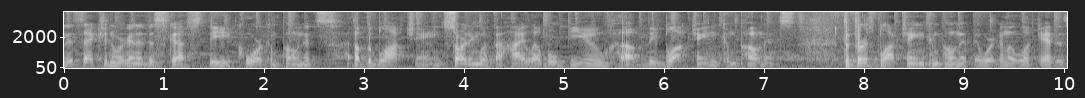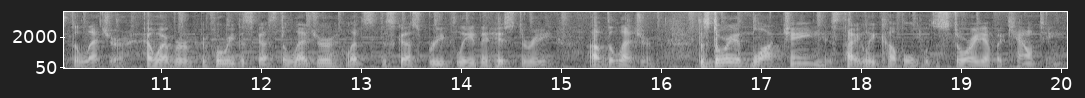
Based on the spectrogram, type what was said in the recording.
this section, we're going to discuss the core components of the blockchain, starting with a high-level view of the blockchain components. The first blockchain component that we're going to look at is the ledger. However, before we discuss the ledger, let's discuss briefly the history of the ledger. The story of blockchain is tightly coupled with the story of accounting.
